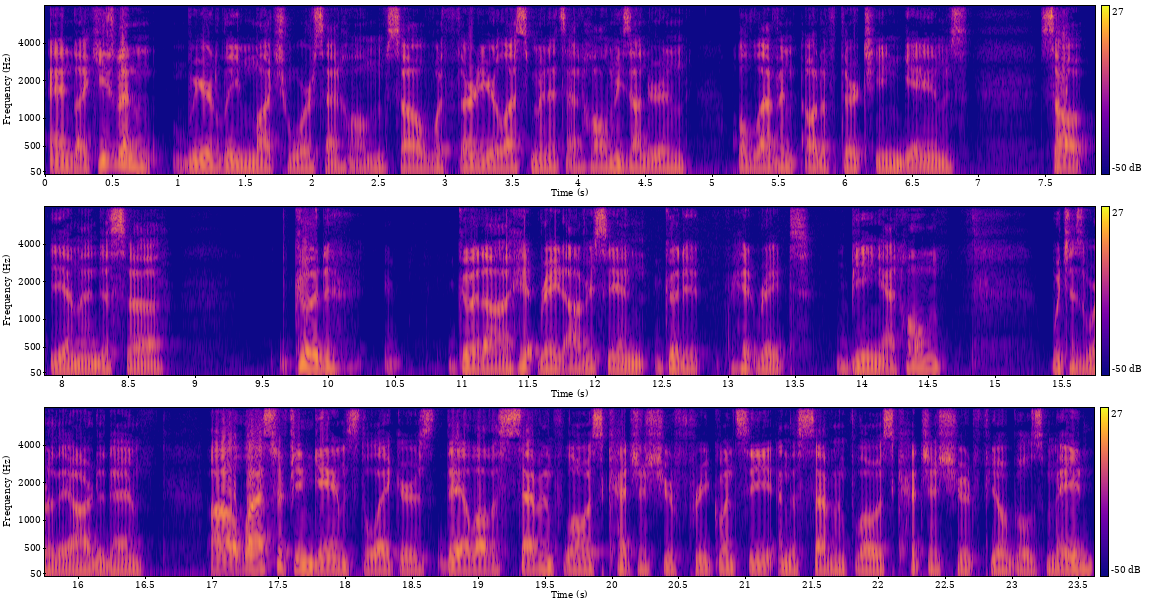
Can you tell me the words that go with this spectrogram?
And like he's been weirdly much worse at home. So with 30 or less minutes at home, he's under in 11 out of 13 games. So yeah, man, just a good, good uh, hit rate, obviously, and good hit, rate being at home, which is where they are today. Uh, last 15 games, the Lakers, they allow the seventh lowest catch and shoot frequency and the seventh lowest catch and shoot field goals made.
